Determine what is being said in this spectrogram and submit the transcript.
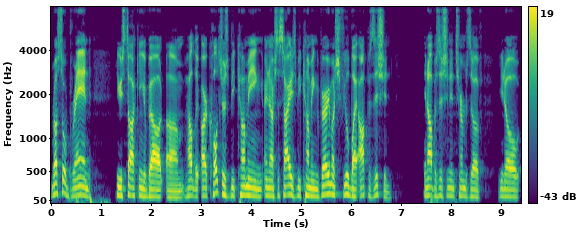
Russell Brand, he was talking about um, how the, our culture is becoming and our society is becoming very much fueled by opposition, in opposition in terms of you know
